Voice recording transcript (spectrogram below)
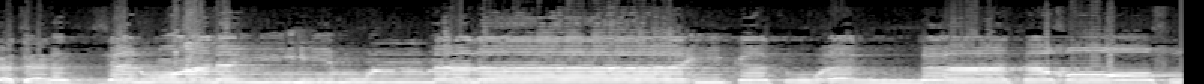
تتنزل عليهم الملائكة ألا تخافوا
